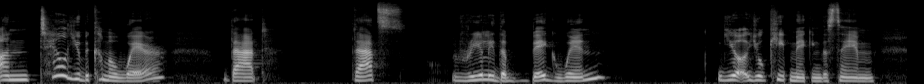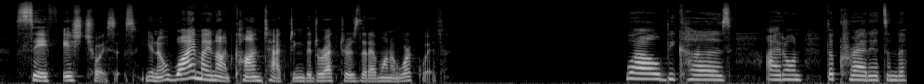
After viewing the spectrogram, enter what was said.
until you become aware that that's really the big win, you'll, you'll keep making the same safe-ish choices. You know, why am I not contacting the directors that I want to work with? well because i don't the credits and the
